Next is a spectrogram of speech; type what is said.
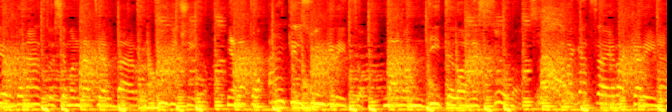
perdonato e siamo andati al bar più vicino. Mi ha dato anche il suo indirizzo, ma non ditelo a nessuno. La ragazza era carina,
